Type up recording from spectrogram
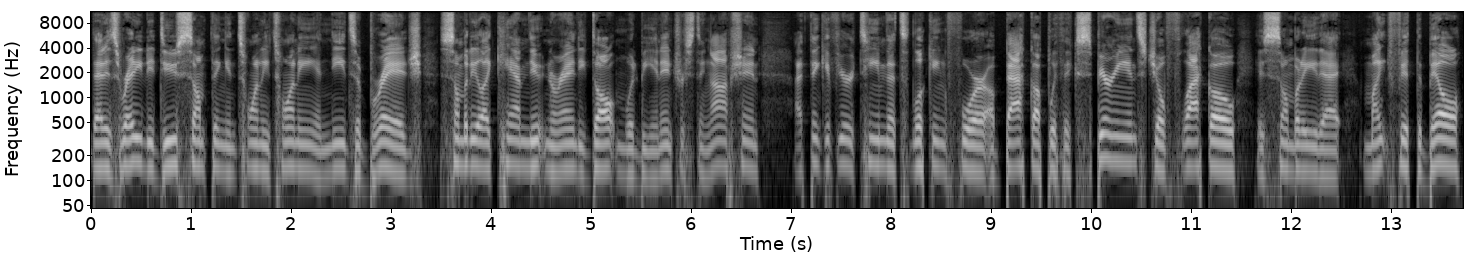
that is ready to do something in 2020 and needs a bridge, somebody like Cam Newton or Andy Dalton would be an interesting option. I think if you're a team that's looking for a backup with experience, Joe Flacco is somebody that might fit the bill.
